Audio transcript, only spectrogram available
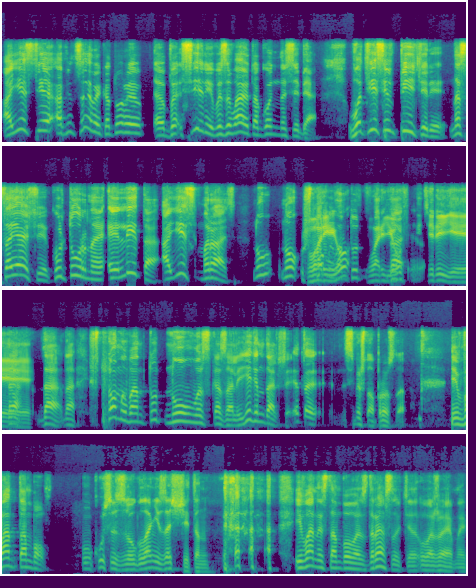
А есть те офицеры, которые э, в Сирии вызывают огонь на себя. Вот если в Питере настоящая культурная элита, а есть мразь, ну, ну, что мы Варье, вам тут... варье Да, в Питере есть. да, да, да. Что мы вам тут нового сказали? Едем дальше. Это смешно просто. Иван Тамбов. Укус из-за угла не засчитан. Иван из Тамбова, здравствуйте, уважаемый.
